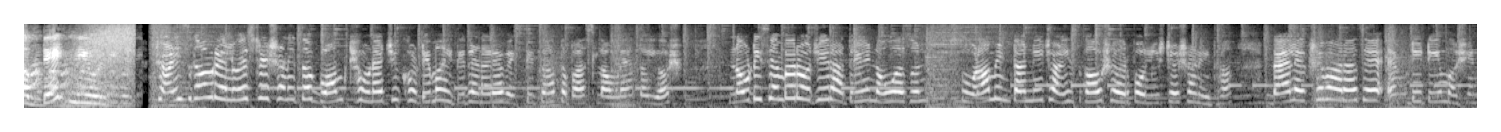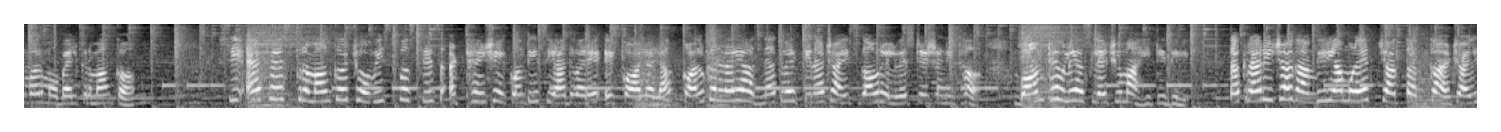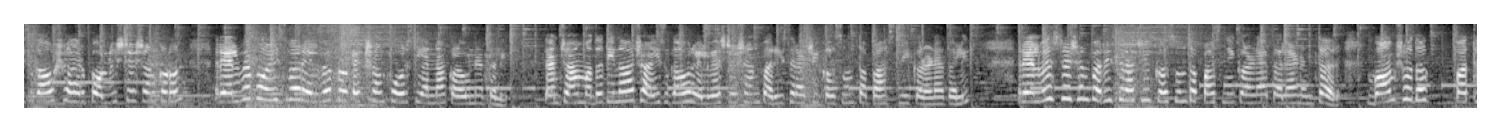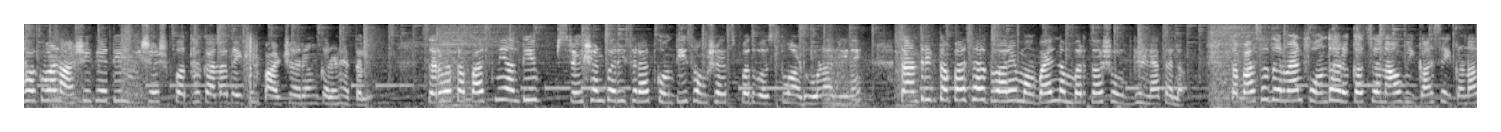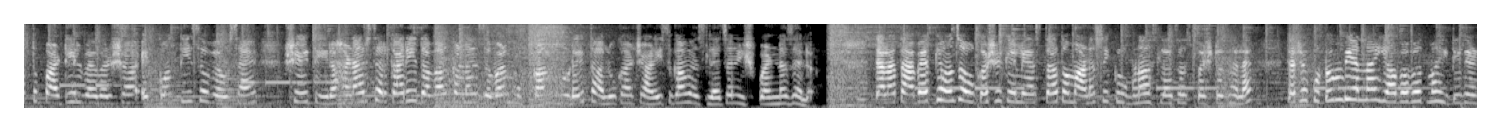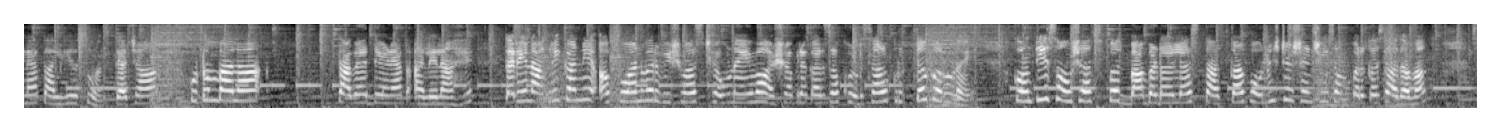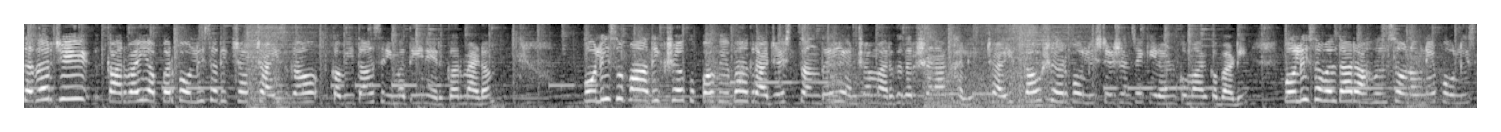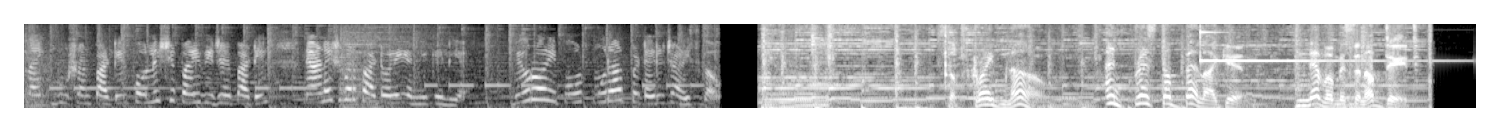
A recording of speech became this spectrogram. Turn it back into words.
Update news. Chalisgaon railway station इथं bomb ठेवण्याची खोटी माहिती देणाऱ्या व्यक्तीचा तपास लावण्यात यश. नऊ डिसेंबर रोजी रात्री नऊ वाजून सोळा मिनिटांनी चाळीसगाव शहर पोलीस स्टेशन इथं डायल एकशे बाराचे एम टी टी मशीनवर मोबाईल क्रमांक सी एफ एस क्रमांक चोवीस पस्तीस अठ्ठ्याऐंशी एकोणतीस याद्वारे एक कॉल आला. कॉल करणाऱ्या अज्ञात व्यक्तीनं चाळीसगाव रेल्वे स्टेशन इथं बॉम्ब ठेवले असल्याची माहिती दिली. तक्रारीच्या गांभीर्यामुळे तत्काळ चाळीसगाव शहर पोलीस स्टेशनकडून रेल्वे पोलीस व रेल्वे प्रोटेक्शन फोर्स यांना कळवण्यात आले. त्यांच्या मदतीनं चाळीसगाव रेल्वे स्टेशन परिसराची कसून तपासणी करण्यात आली. रेल्वे स्टेशन परिसराची कसून तपासणी करण्यात आल्यानंतर बॉम्ब शोधक पथक व नाशिक येथील विशेष पथकाला देखील पाचारण करण्यात आले. सर्व तपासणी अंती स्टेशन परिसरात कोणतीही संशयास्पद वस्तू आढळून आली नाही. तांत्रिक तपासाद्वारे मोबाईल नंबरचा शोध घेण्यात आला. तपासादरम्यान फोन धारकाचं नाव विकास एकनाथ पाटील वयवर्ष एकोणतीस व्यवसाय शेती राहणार सरकारी दवाखान्याजवळ जवळ मुक्कामपुडे तालुका चाळीसगाव असल्याचं निष्पन्न झालं. त्याला ताब्यात घेऊन चौकशी केली असता तो मानसिक रुग्ण असल्याचं स्पष्ट झालंय. त्याच्या कुटुंबियांना याबाबत माहिती देण्यात आली असून त्याच्या कुटुंबाला ताब्यात देण्यात आलेला आहे. तरी नागरिकांनी अफवांवर विश्वास ठेवू नये व अशा प्रकारचं खोडसाळ कृत्य करू नये. कोणतीही संशयास्पद बाब आढळल्यास तात्काळ पोलीस स्टेशनशी संपर्क साधावा. सदरची कारवाई अपर पोलीस अधीक्षक चाळीसगाव कविता श्रीमती नेरकर मॅडम. पोलीस उपअधीक्षक उपविभाग राजेश चंदेल यांच्या मार्गदर्शनाखाली चाळीसगाव शहर पोलीस स्टेशनचे किरण कुमार कबाडी पोलीस हवालदार राहुल सोनवणे पोलीस नाईक भूषण पाटील पोलीस शिपाई विजय पाटील ज्ञानेश्वर पाटोळे यांनी केली आहे. Bureau report Murad Patel Chalisgaon. Subscribe now and press the bell icon never miss an update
